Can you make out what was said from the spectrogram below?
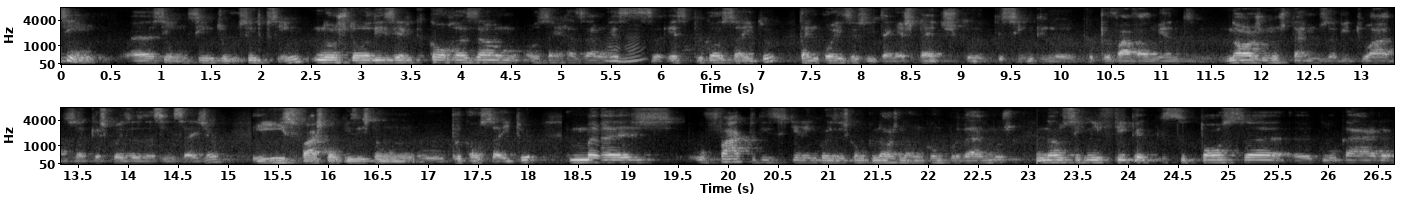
Sim, uh, sim, sinto, sinto que sim. Não estou a dizer que com razão ou sem razão uhum. esse, esse preconceito. Tem coisas e tem aspectos que, que sim, que, que provavelmente nós não estamos habituados a que as coisas assim sejam e isso faz com que exista um, um preconceito, mas o facto de existirem coisas com que nós não concordamos não significa que se possa uh, colocar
